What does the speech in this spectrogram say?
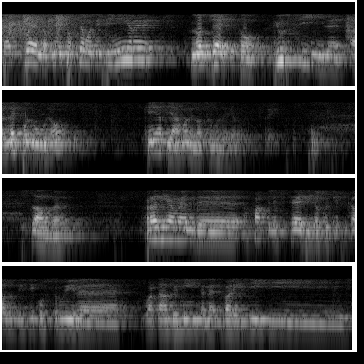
per quello che possiamo definire l'oggetto più simile all'Apple 1 che abbiamo nel nostro museo. Salve. Praticamente, a parte l'estetica che ho cercato di ricostruire guardando in internet vari siti,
